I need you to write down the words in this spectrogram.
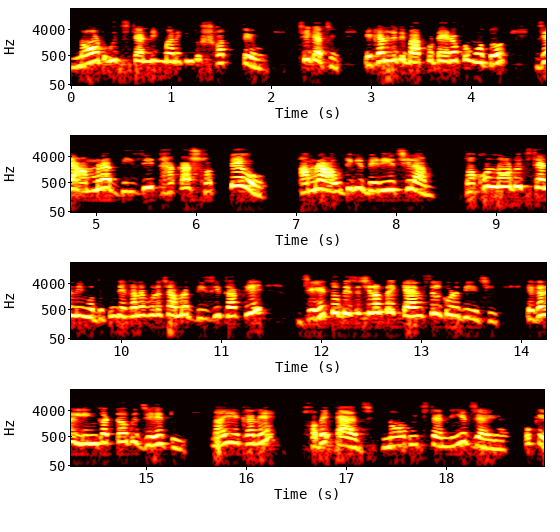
নট উইথস্ট্যান্ডিং মানে কিন্তু সত্ত্বেও, ঠিক আছে? এখানে যদি বাক্যটা এরকম হতো যে আমরা বিজি থাকা সত্ত্বেও আমরা আউটিং এ বেরিয়েছিলাম, তখন নট উইথস্ট্যান্ডিং হতো। কিন্তু এখানে বলেছে আমরা বিজি থাকি, যেহেতু বিজি ছিলাম তাই ক্যান্সেল করে দিয়েছি। এখানে লিঙ্কারটা হবে যেহেতু, তাই এখানে হবে অ্যাজ নট উইথস্ট্যান্ডিং এর জায়গায়। ওকে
